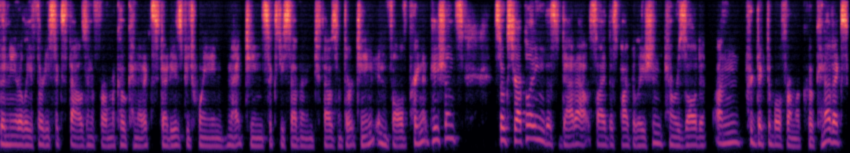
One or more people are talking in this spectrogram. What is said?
the nearly 36,000 pharmacokinetic studies between 1967 and 2013 involve pregnant patients. So, extrapolating this data outside this population can result in unpredictable pharmacokinetics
